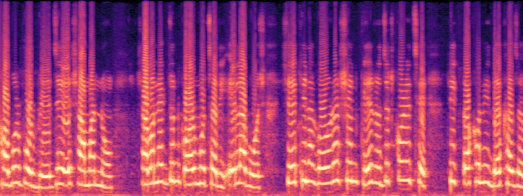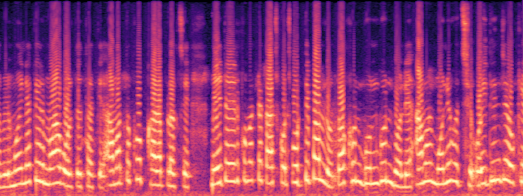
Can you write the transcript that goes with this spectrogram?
খবর পড়বে যে সামান্য সামান্য একজন কর্মচারী, এলা বোস, সে কিনা গৌরা সেনকে রিজেক্ট করেছে? ঠিক তখনই দেখা যাবে। মৈনাকের মা বলতে থাকে, আমার তো খুব খারাপ লাগছে। মেয়েটা এরকম একটা কাজ করতে পারল? তখন গুনগুন বলে, আমার মনে হচ্ছে ওই দিন যে ওকে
